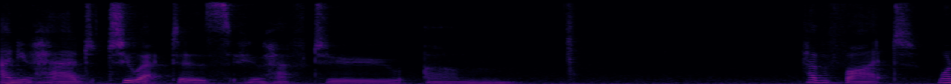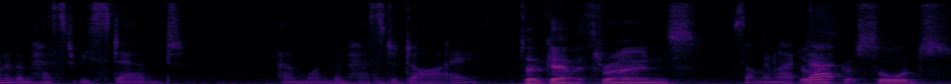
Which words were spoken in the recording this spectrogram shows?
and you had two actors who have to um, have a fight, one of them has to be stabbed and one of them has to die, So Game of Thrones, something like they've that. got swords.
